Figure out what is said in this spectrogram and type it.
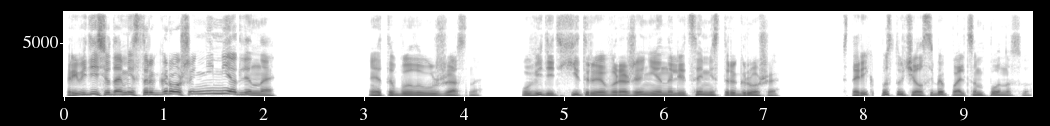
«Приведи сюда мистер Гроша немедленно!» Это было ужасно. Увидеть хитрое выражение на лице мистера Гроша. Старик постучал себя пальцем по носу.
